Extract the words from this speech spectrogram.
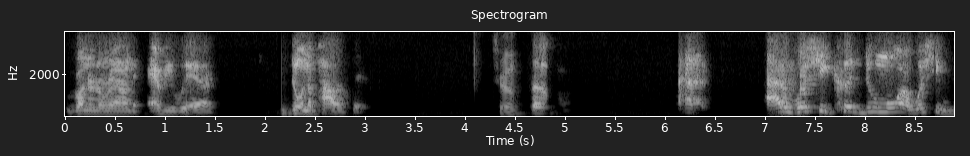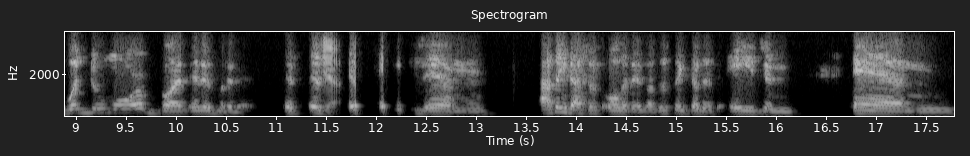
running around everywhere doing the politics. True. So I, wish he could do more. I wish he would do more, but it is what it is. It's it's, yeah. it's age and I think that's just all it is. I just think that it's age and and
